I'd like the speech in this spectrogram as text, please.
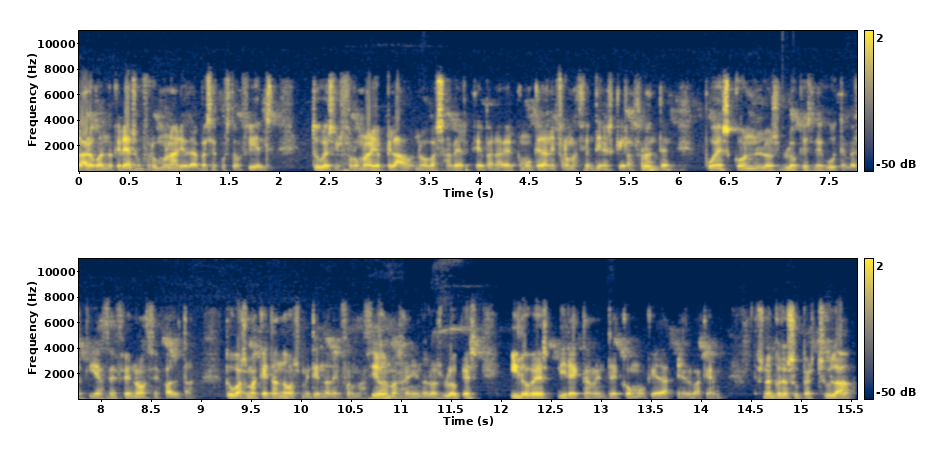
Claro, cuando creas un formulario de base custom fields, tú ves el formulario pelado, no vas a ver que para ver cómo queda la información tienes que ir al frontend. Pues con los bloques de Gutenberg y ACF no hace falta. Tú vas maquetando, vas metiendo la información, vas añadiendo los bloques y lo ves directamente cómo queda en el backend. Es una cosa súper chula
